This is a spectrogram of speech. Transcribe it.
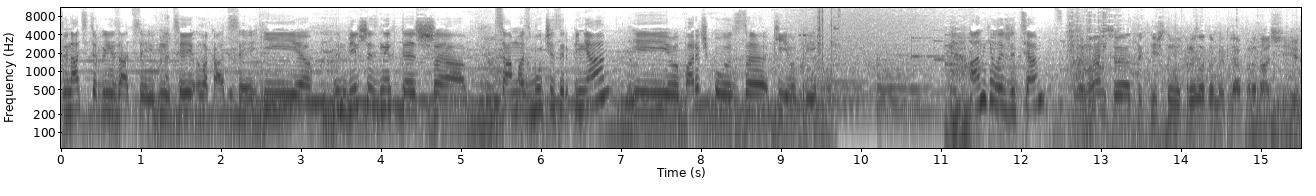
12 організацій на цій локації. І більшість з них теж е, саме з Бучі з Ірпіня і парочку з Києва приїхали. Ангели життя. Займаємося технічними приладами для передачі їх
